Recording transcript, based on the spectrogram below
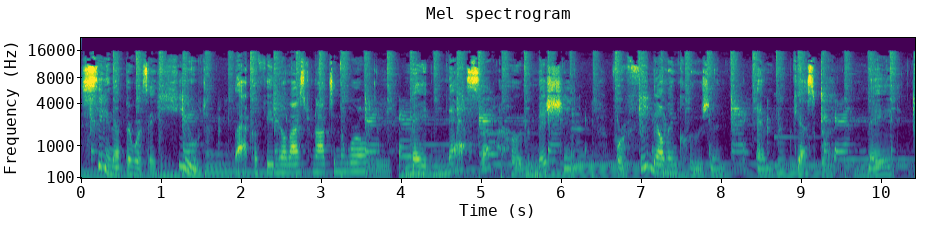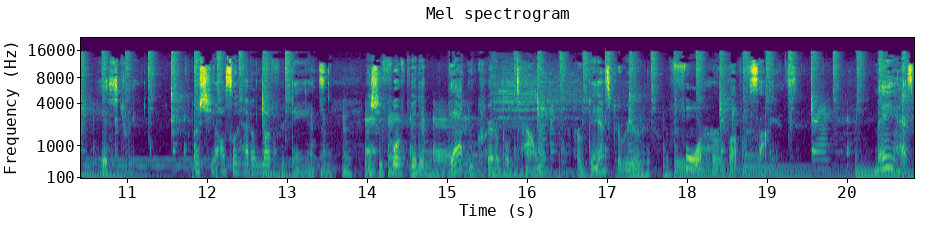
seeing that there was a huge lack of female astronauts in the world, made NASA her mission for female inclusion, and guess what? Made history. But she also had a love for dance, and she forfeited that incredible talent, her dance career, for her love of science. Mae has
